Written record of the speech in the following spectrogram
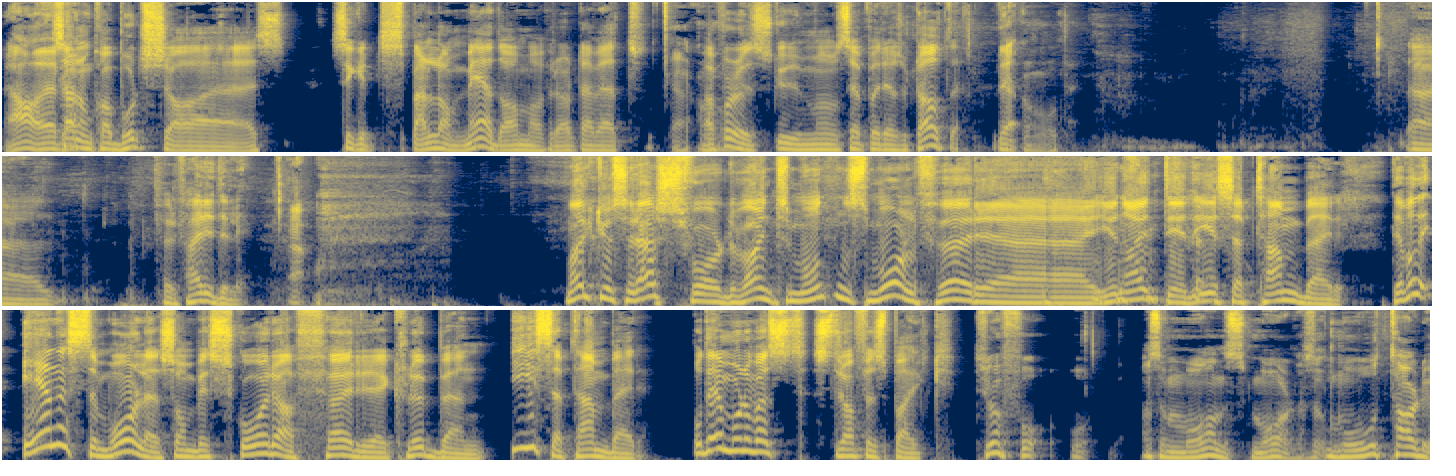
Ja, det er Selv om Kambodsja eh, sikkert spiller med damer, for alt jeg vet. Ja, kan Derfor skulle man se på resultatet. Ja. Eh, forferdelig. Ja. Marcus Rashford vant månedens mål for eh, United i september. Det var det eneste målet som ble skåra for klubben i september, og det målet var et straffespark. Tror jeg får altså månens mål, altså mottar du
